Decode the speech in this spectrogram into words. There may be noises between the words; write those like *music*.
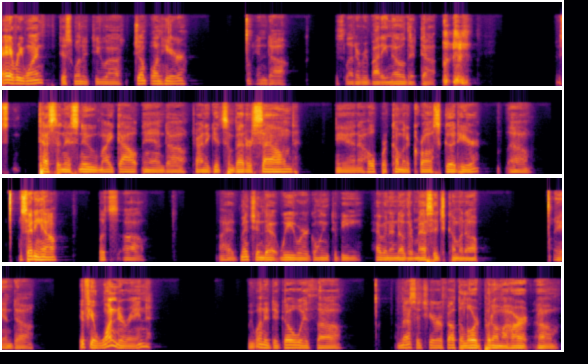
Hey everyone, just wanted to uh, jump on here and uh, just let everybody know that uh, *clears throat* just testing this new mic out and uh, trying to get some better sound. And I hope we're coming across good here. Um, so anyhow, let's. Uh, I had mentioned that we were going to be having another message coming up, and uh, if you're wondering, we wanted to go with uh, a message here. I felt the Lord put on my heart. Um,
